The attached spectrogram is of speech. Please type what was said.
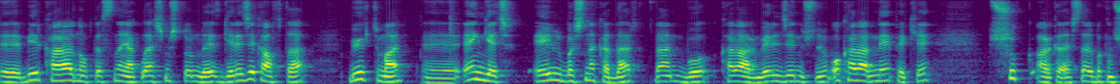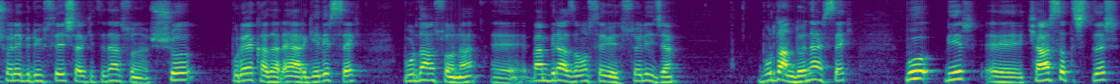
e, bir karar noktasına yaklaşmış durumdayız. Gelecek hafta büyük ihtimal e, en geç Eylül başına kadar ben bu kararın verileceğini düşünüyorum. O karar ne peki? Şu arkadaşlar bakın şöyle bir yükseliş hareketinden sonra şu buraya kadar eğer gelirsek buradan sonra e, ben birazdan o seviyeyi söyleyeceğim. Buradan dönersek bu bir e, kar satıştır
